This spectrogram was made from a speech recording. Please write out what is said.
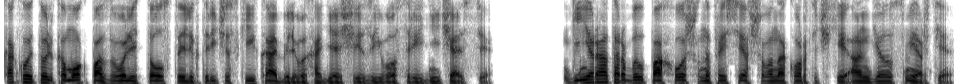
какой только мог позволить толстый электрический кабель, выходящий из его средней части. Генератор был похож на присевшего на корточки ангела смерти.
